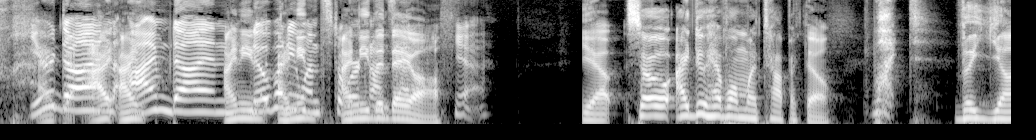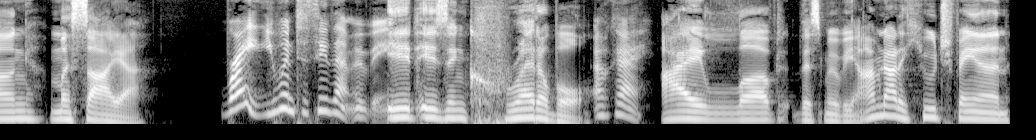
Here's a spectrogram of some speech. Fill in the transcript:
You're I- done. I- am done. I need- Nobody I need- wants to I work need the on day Saturday. off. Yeah. Yeah. So I do have one more topic though. What? The Young Messiah. Right. You went to see that movie. It is incredible. okay. I loved this movie. I'm not a huge fan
